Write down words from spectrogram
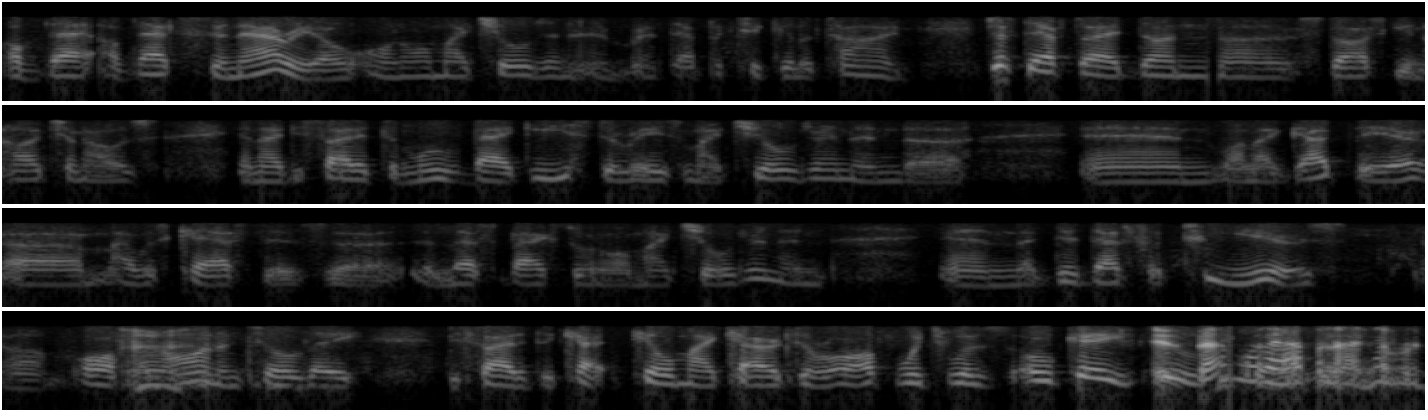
of that of that scenario on all my children at that particular time. Just after I'd done uh, Starsky and Hutch, and I was and I decided to move back east to raise my children, and uh, and when I got there, um, I was cast as uh, Les Baxter and all my children, and and I did that for two years, um, off and mm. on until they decided to ca- kill my character off, which was okay too. Is that what happened? I never.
